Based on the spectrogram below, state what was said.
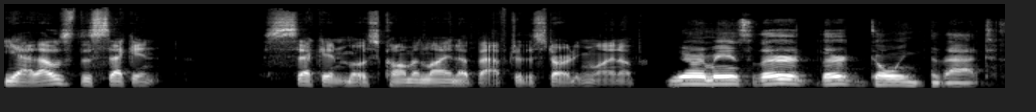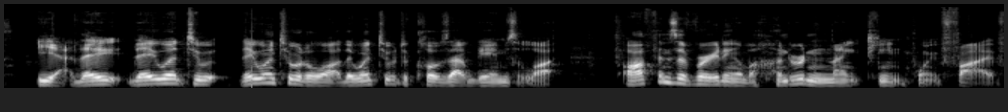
Yeah, that was the second second most common lineup after the starting lineup. You know what I mean? So they're they're going to that. Yeah, they they went to they went to it a lot. They went to it to close out games a lot. Offensive rating of 119.5,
